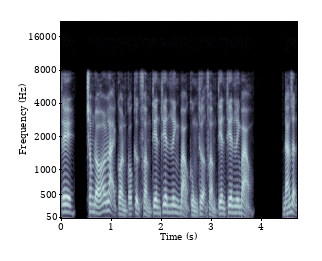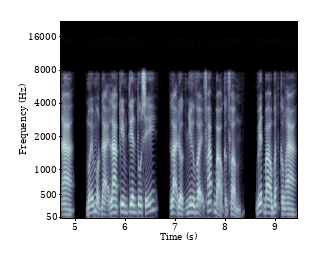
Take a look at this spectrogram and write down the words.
T, trong đó lại còn có cực phẩm tiên thiên linh bảo cùng thượng phẩm tiên thiên linh bảo. Đáng giận à, mới một đại la kim tiên tu sĩ, lại được như vậy pháp bảo cực phẩm, biết bao bất công à.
